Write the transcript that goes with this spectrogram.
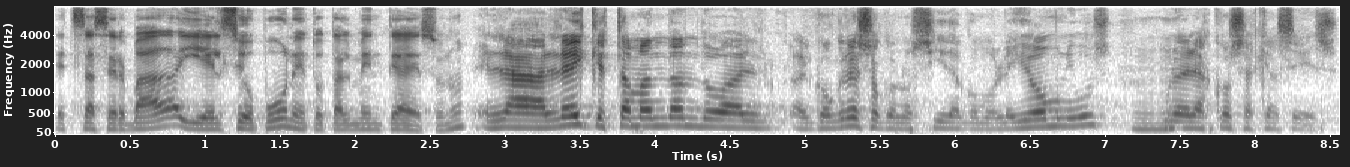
exacerbada y él se opone totalmente a eso, ¿no? En la ley que está mandando al, Congreso, conocida como ley ómnibus, una de las cosas que hace eso.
